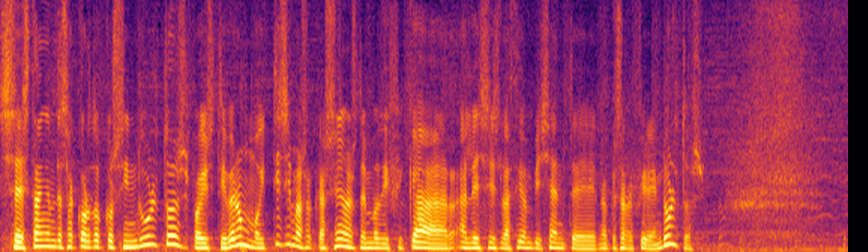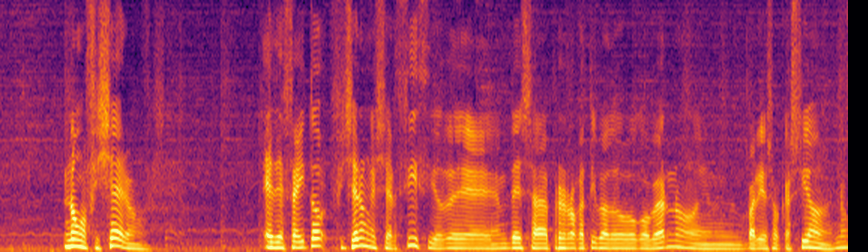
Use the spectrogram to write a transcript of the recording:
Se están en desacordo cos indultos, pois tiveron moitísimas ocasións de modificar a legislación vixente no que se refire a indultos. Non o fixeron. E, de feito, fixeron exercicio de, desa prerrogativa do goberno en varias ocasións, non?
